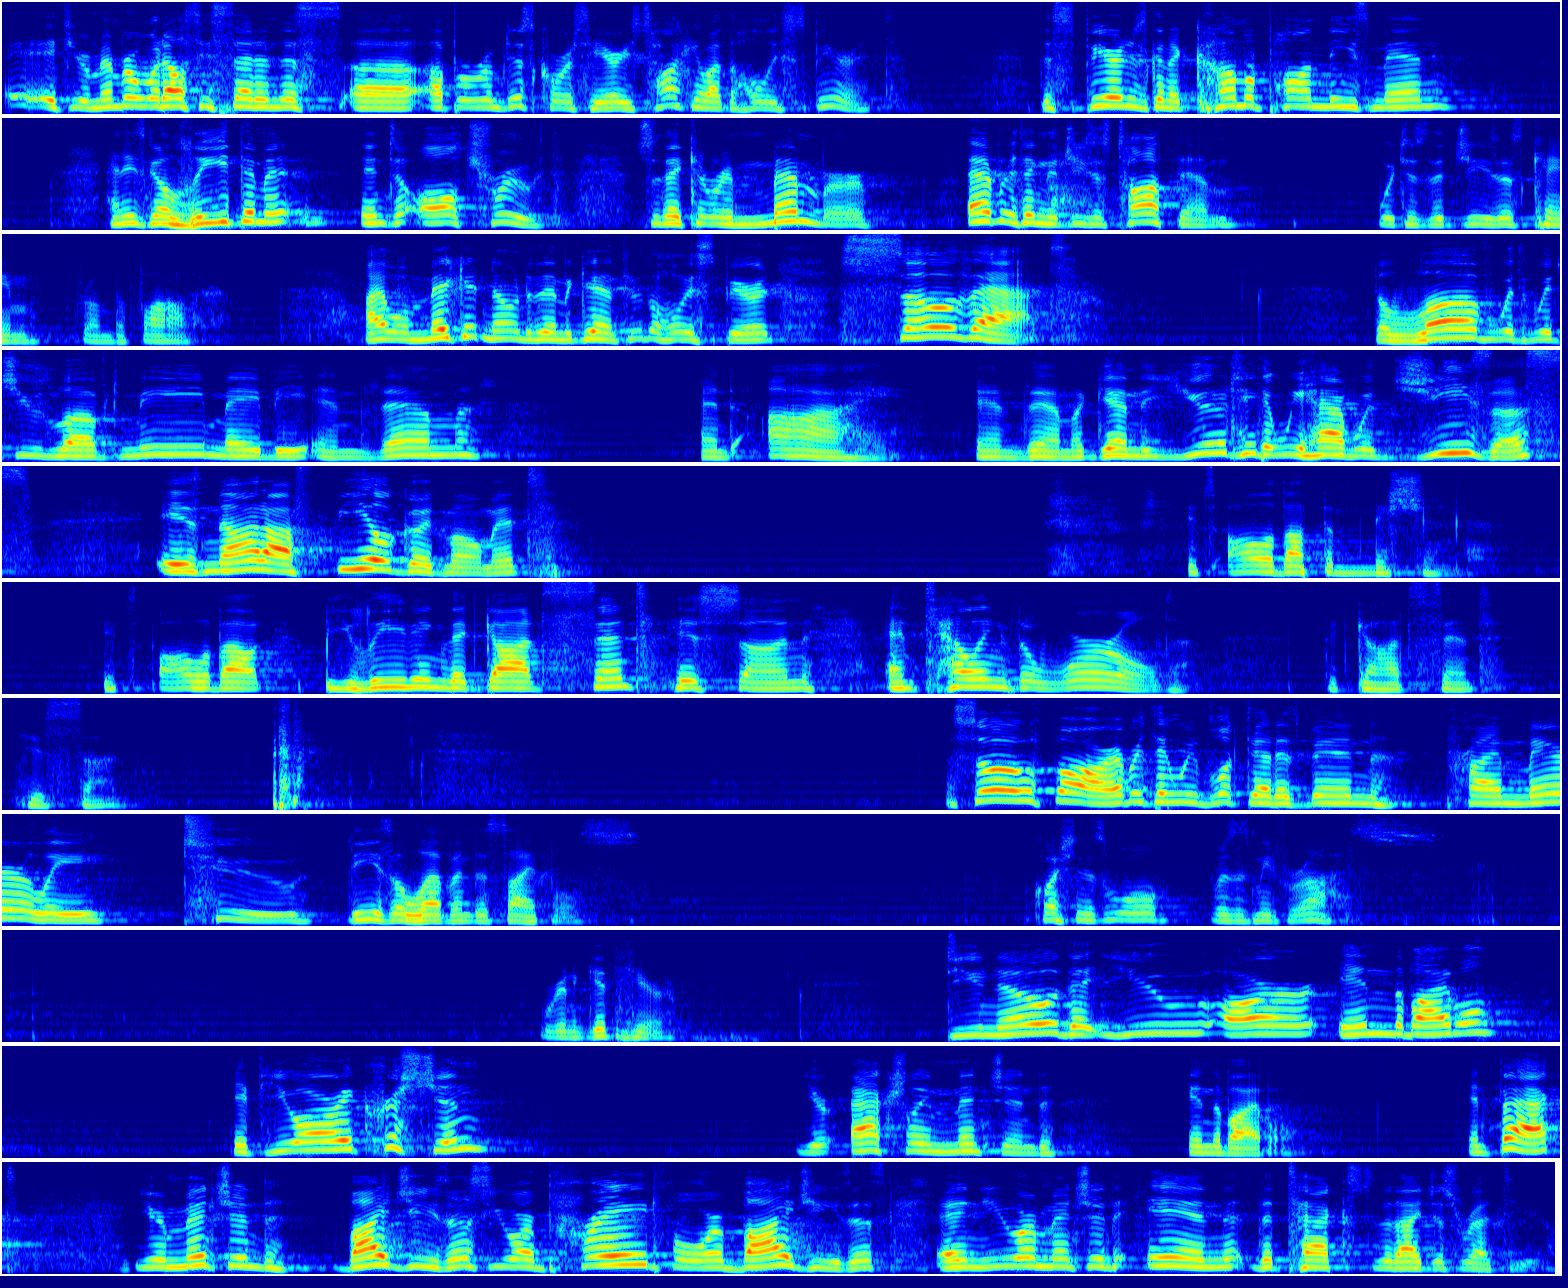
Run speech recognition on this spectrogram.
If you remember what else he said in this uh, upper room discourse here, he's talking about the Holy Spirit. The Spirit is going to come upon these men, and he's going to lead them in, into all truth so they can remember everything that Jesus taught them, which is that Jesus came from the Father. I will make it known to them again through the Holy Spirit so that the love with which you loved me may be in them and I in them. Again, the unity that we have with Jesus is not a feel good moment, it's all about the mission. It's all about believing that God sent his son and telling the world that God sent his son. So far, everything we've looked at has been primarily to these 11 disciples. The question is well, what does this mean for us? We're going to get here. Do you know that you are in the Bible? If you are a Christian, you're actually mentioned in the Bible. In fact, you're mentioned by Jesus, you are prayed for by Jesus, and you are mentioned in the text that I just read to you.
